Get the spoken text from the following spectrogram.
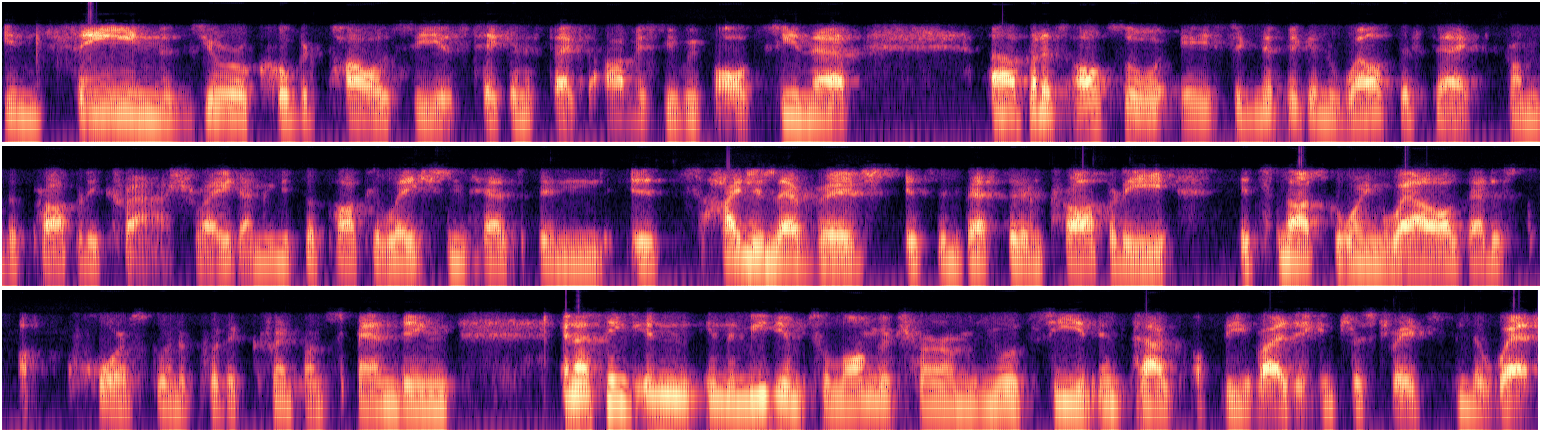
insane zero COVID policy has taken effect. Obviously, we've all seen that. Uh, but it's also a significant wealth effect from the property crash, right? I mean, if the population has been, it's highly leveraged, it's invested in property, it's not going well, that is, of course, going to put a crimp on spending. And I think in, in the medium to longer term, you will see an impact of the rising interest rates in the West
